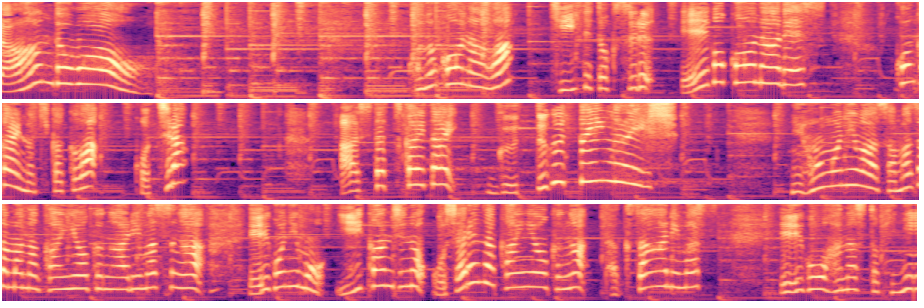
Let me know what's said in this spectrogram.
Learn the World このコーナーは、聞いて得する英語コーナーです。今回の企画はこちら明日使いたい。Good Good English 日本語には様々な慣用句がありますが、英語にもいい感じのおしゃれな慣用句がたくさんあります。英語を話すときに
